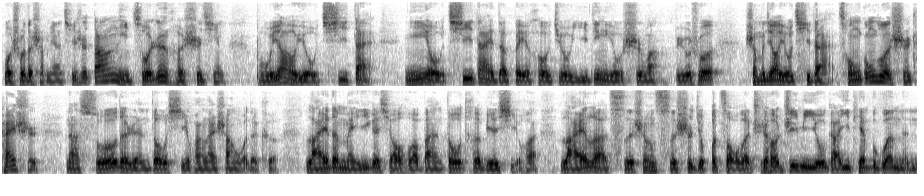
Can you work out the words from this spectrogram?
我说的什么呀？其实当你做任何事情，不要有期待，你有期待的背后就一定有失望。比如说。什么叫有期待？从工作室开始，那所有的人都喜欢来上我的课，来的每一个小伙伴都特别喜欢，来了此生此世就不走了。只要 Jimmy Yoga 一天不关门，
